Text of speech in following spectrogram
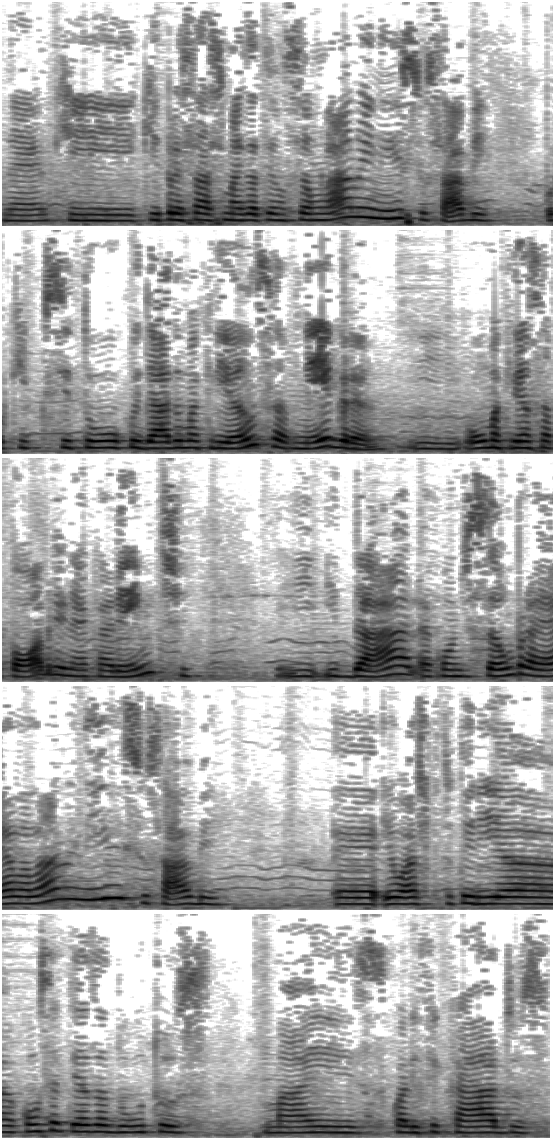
né, que, que prestasse mais atenção lá no início, sabe? Porque se tu cuidar de uma criança negra e, ou uma criança pobre, né, carente, e, e dar a condição para ela lá no início, sabe? É, eu acho que tu teria com certeza adultos mais qualificados.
